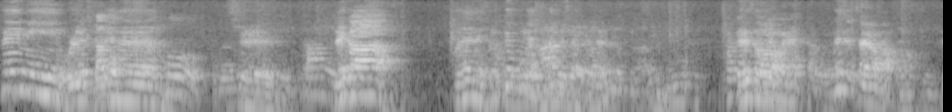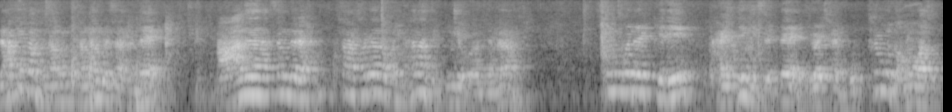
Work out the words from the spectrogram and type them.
선생님이 원래 전에는 그 내가 전에는 이제 학교폭력 담당교사였거든. 그래서 학교폭력을 했다고요? 해서 잘 봐봐. 내가 학교폭력 담당, 담당교사였는데 많은 학생들의 학창을 처리하다 보니까 하나 느낀 게 뭐였냐면 친구들끼리 갈등이 있을 때 이걸 잘 못 풀고 넘어가서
